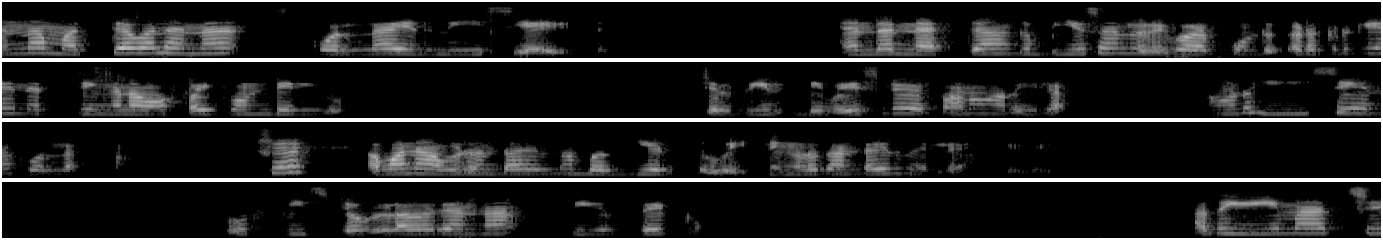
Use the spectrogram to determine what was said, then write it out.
എന്നാ മറ്റവൻ എന്നെ കൊല്ലായിരുന്നു ഈസി ആയിട്ട്. എന്റെ നെറ്റ് നമുക്ക് ബി എസ് എൻ ഒരു കുഴപ്പമുണ്ട്. ഇടയ്ക്കിടയ്ക്ക് നെറ്റ് ഇങ്ങനെ ഓഫ് ആയിക്കൊണ്ടിരിക്കും. ചിലപ്പോൾ ഈ ഡിവൈസിന്റെ കുഴപ്പമാണോ അറിയില്ല. അതുകൊണ്ട് ഈസി എന്നെ കൊല്ലാം. പക്ഷെ അവൻ അവിടെ ഉണ്ടായിരുന്ന ബഗ്ഗി എടുത്തു പോയി. നിങ്ങൾ കണ്ടായിരുന്നില്ലേ? ഉള്ളവരെന്ന തീർത്തേക്കും. അത് ഈ മാച്ച്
